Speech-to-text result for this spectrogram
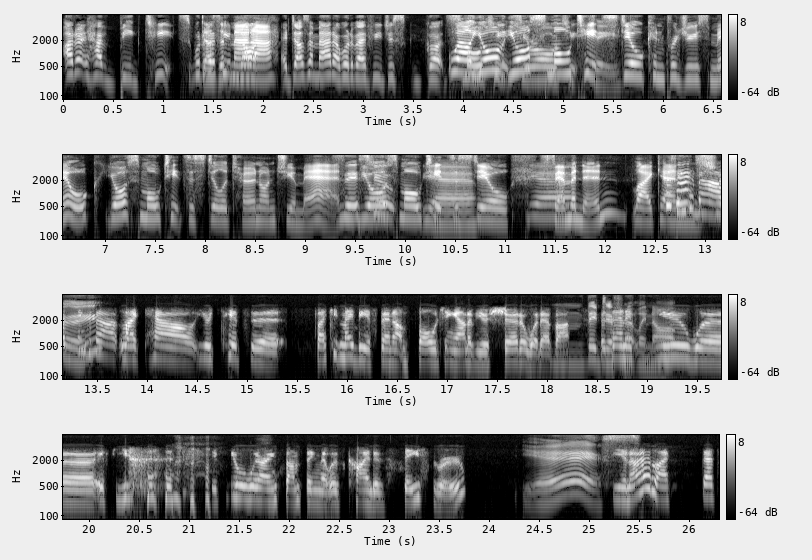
I don't have big tits. What about if Doesn't you're not- matter. it doesn't matter. What about if you just got well, small your tits, your you're small tits still can produce milk. Your small tits are still a turn on to your man. They're your still- small tits yeah. are still Yeah. feminine. Like Think and about think about like how your tits are like it maybe if they're not bulging out of your shirt or whatever. Mm, they're but definitely then not. if you were if you if you were wearing something that was kind of see through, Yes. you know, like that's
